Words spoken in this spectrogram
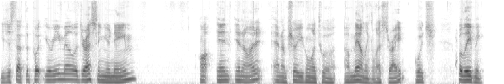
You just have to put your email address and your name in in on it, and I'm sure you go onto a, a mailing list, right? Which, believe me,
